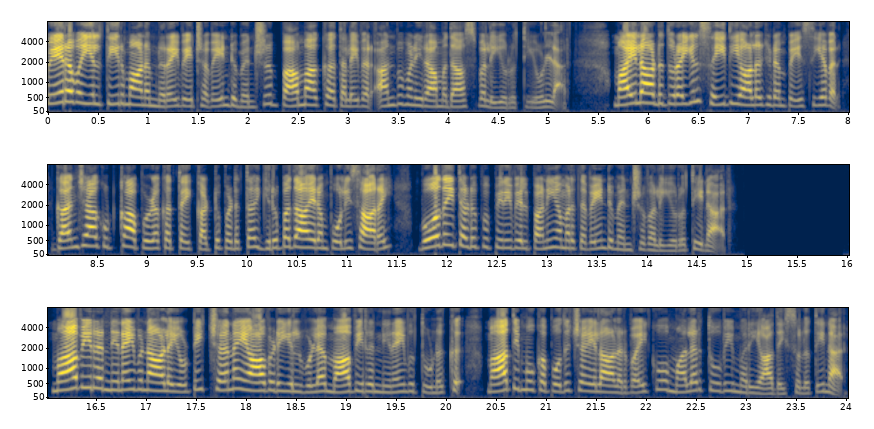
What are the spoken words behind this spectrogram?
பேரவையில் தீர்மானம் நிறைவேற்ற வேண்டும் என்று பாமக தலைவர் அன்புமணி ராமதாஸ் வலியுறுத்தியுள்ளார். மயிலாடுதுறையில் செய்தியாளர்களிடம் பேசியவர் கஞ்சா குட்கா புழக்கத்தை கட்டுப்படுத்த இருபதாயிரம் போலீசாரை போதை தடுப்பு பிரிவில் பணியமர்த்த வேண்டும் என்று வலியுறுத்தினார். மாவீரர் நினைவு நாளையொட்டி சென்னை ஆவடியில் உள்ள மாவீரர் நினைவு தூணுக்கு மதிமுக பொதுச் செயலாளர் வைகோ மலர் தூவி மரியாதை செலுத்தினார்.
